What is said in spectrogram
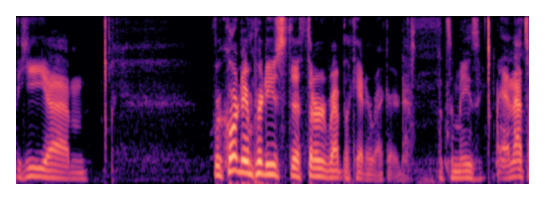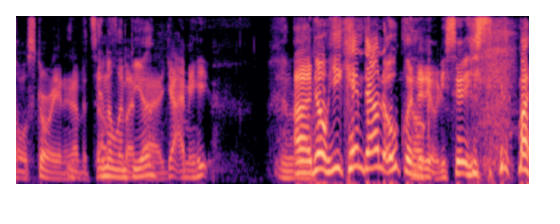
he um, recorded and produced the third Replicator record, That's amazing. and that's a whole story in and of itself. In Olympia? But, uh, yeah, I mean, he. Uh, no, he came down to Oakland to do it. He stayed. He stayed in my.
